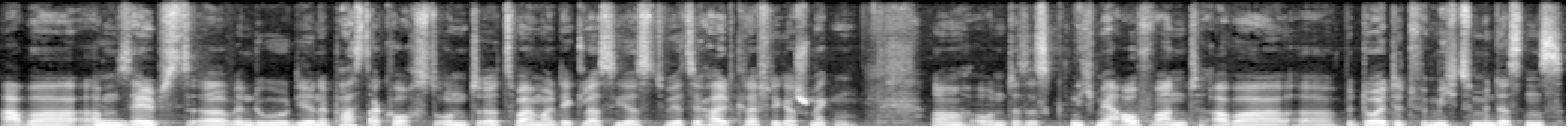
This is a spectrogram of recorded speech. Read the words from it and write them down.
Aber ähm, mhm. selbst äh, wenn du dir eine Pasta kochst und äh, zweimal deklassierst, wird sie halt kräftiger schmecken. Ja? Und das ist nicht mehr Aufwand, aber äh, bedeutet für mich zumindestens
